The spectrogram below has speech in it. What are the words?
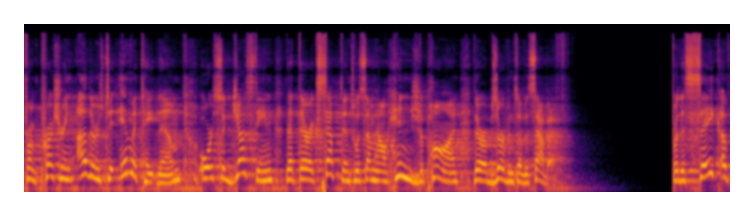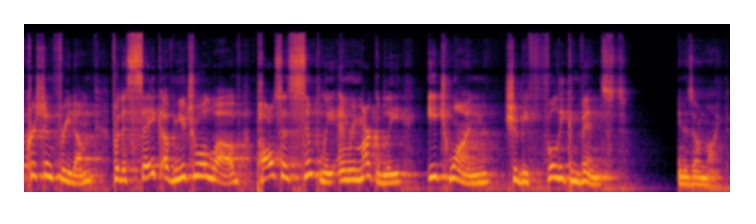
from pressuring others to imitate them or suggesting that their acceptance was somehow hinged upon their observance of the Sabbath. For the sake of Christian freedom, for the sake of mutual love, Paul says simply and remarkably each one should be fully convinced in his own mind.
